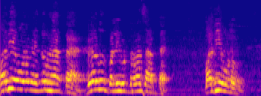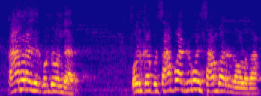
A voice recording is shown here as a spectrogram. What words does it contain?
மதிய உணவு எங்க சாப்பிட்டேன்? வேலூர் பள்ளிக்கூடத்துல தான் சாப்பிட்டேன். மதிய உணவு. காமராஜர் கொண்டு வந்தார். ஒரு கப்பு சாப்பாடு இருக்கும் கொஞ்சம் சாம்பார் இருக்கும் அவ்வளவுதான்.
